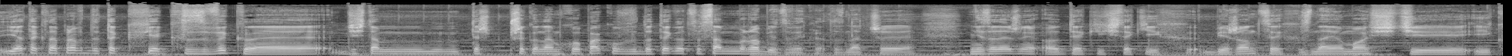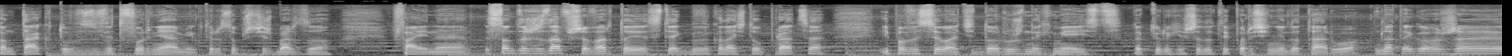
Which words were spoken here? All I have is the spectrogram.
ja tak naprawdę tak jak zwykle gdzieś tam też przekonałem chłopaków do tego, co sam robię zwykle. To znaczy niezależnie od jakichś takich bieżących znajomości i kontaktów z wytwórniami, które są przecież bardzo fajne, sądzę, że zawsze warto jest jakby wykonać tą pracę i powysyłać do różnych miejsc, do których jeszcze do tej pory się nie dotarło, dlatego, że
